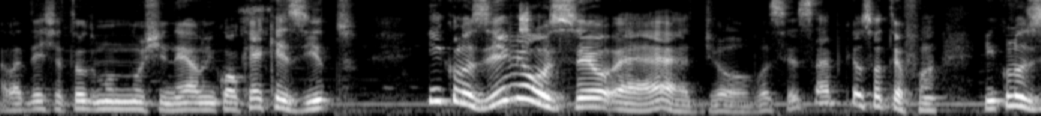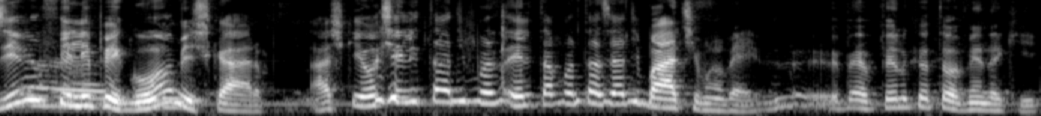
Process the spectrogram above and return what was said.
ela deixa todo mundo no chinelo em qualquer quesito. Inclusive o seu. É, Joe, você sabe que eu sou teu fã. Inclusive o Felipe Gomes, cara. Acho que hoje ele tá, de, ele tá fantasiado de Batman, velho. É, pelo que eu tô vendo aqui.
